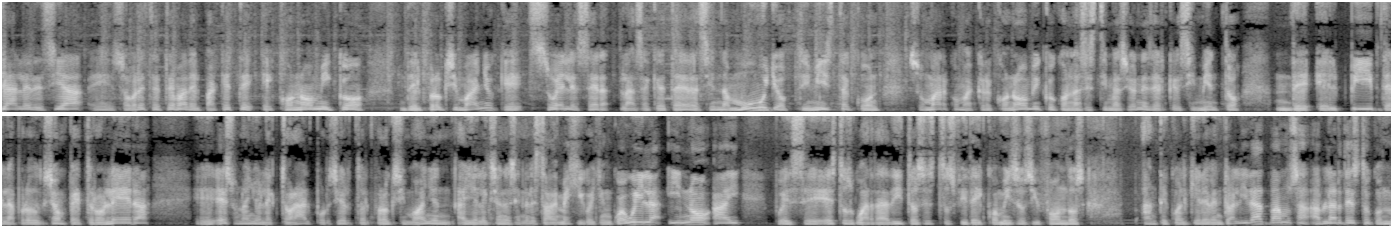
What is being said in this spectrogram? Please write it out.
Ya le decía eh, sobre este tema del paquete económico del próximo año, que suele ser la Secretaría de Hacienda muy optimista con su marco macroeconómico, con las estimaciones del crecimiento del PIB, de la producción petrolera. Eh, es un año electoral, por cierto, el próximo año hay elecciones en el Estado de México y en Coahuila y no hay pues eh, estos guardaditos, estos fideicomisos y fondos ante cualquier eventualidad. Vamos a hablar de esto con,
